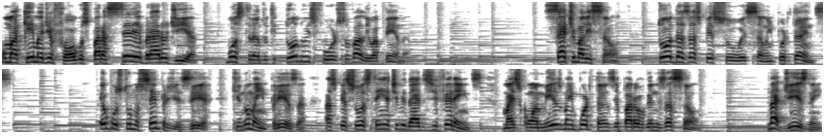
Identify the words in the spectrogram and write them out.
uma queima de fogos para celebrar o dia, mostrando que todo o esforço valeu a pena. Sétima lição: todas as pessoas são importantes. Eu costumo sempre dizer que numa empresa as pessoas têm atividades diferentes, mas com a mesma importância para a organização. Na Disney,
